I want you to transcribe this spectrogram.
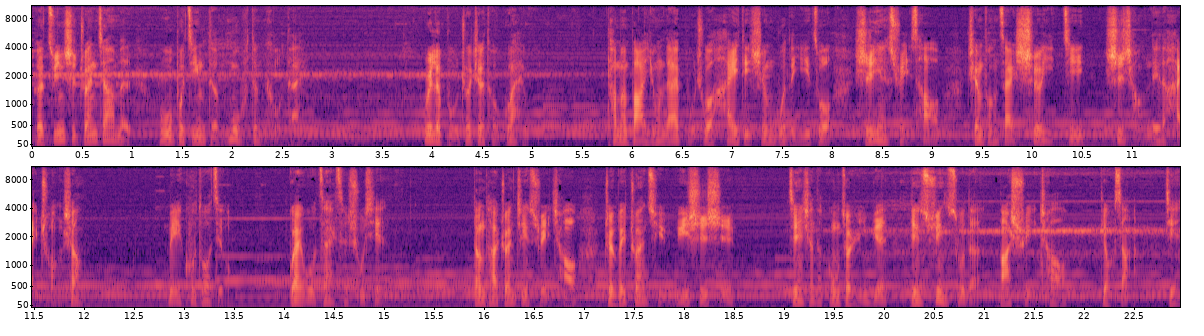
和军事专家们无不惊得目瞪口呆。为了捕捉这头怪物。他们把用来捕捉海底生物的一座实验水槽盛放在摄影机市场内的海床上。没过多久，怪物再次出现。当他钻进水槽准备赚取鱼食时，舰上的工作人员便迅速地把水槽吊下舰。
